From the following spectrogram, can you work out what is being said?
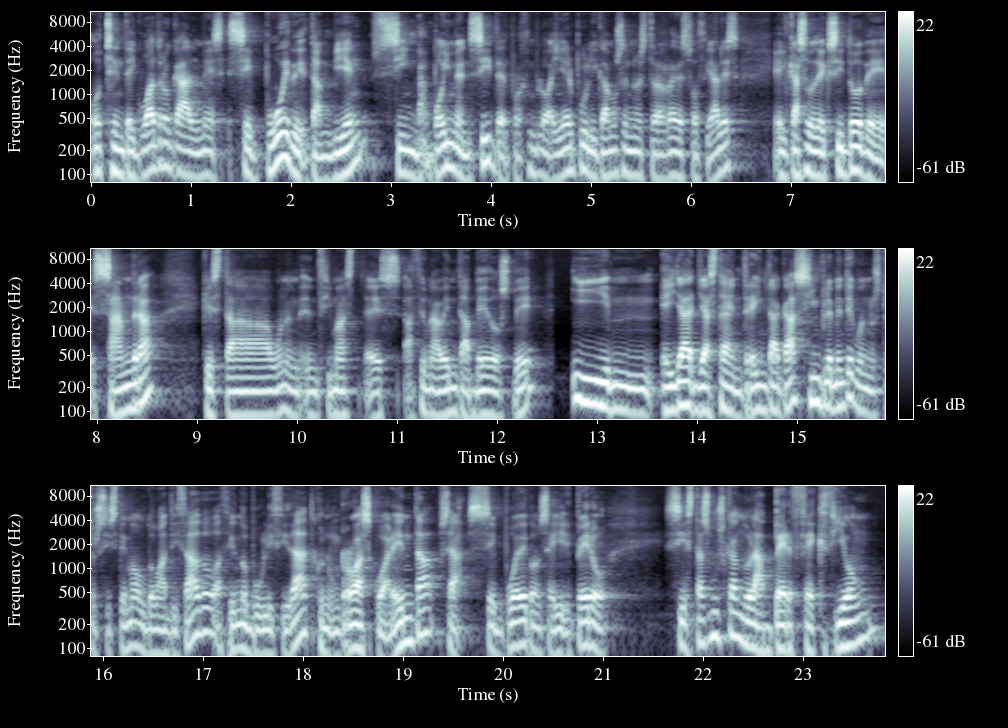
84k al mes, se puede también sin appointment sitter. Por ejemplo, ayer publicamos en nuestras redes sociales el caso de éxito de Sandra, que está, bueno, encima es, hace una venta B2B y mm, ella ya está en 30K simplemente con nuestro sistema automatizado, haciendo publicidad, con un ROAS 40, o sea, se puede conseguir, pero si estás buscando la perfección,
